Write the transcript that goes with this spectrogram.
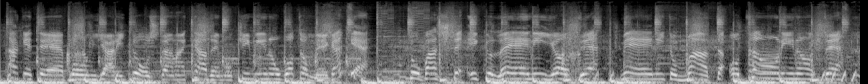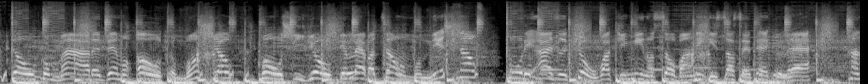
かけてぼんやりとした中でも君の音めがけ。飛ばしていく例によって目に留まった音に乗って。どこまででも音もしよう。もしよければ共にしのとりあえず今日は君のそばにいさせてくれ。必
